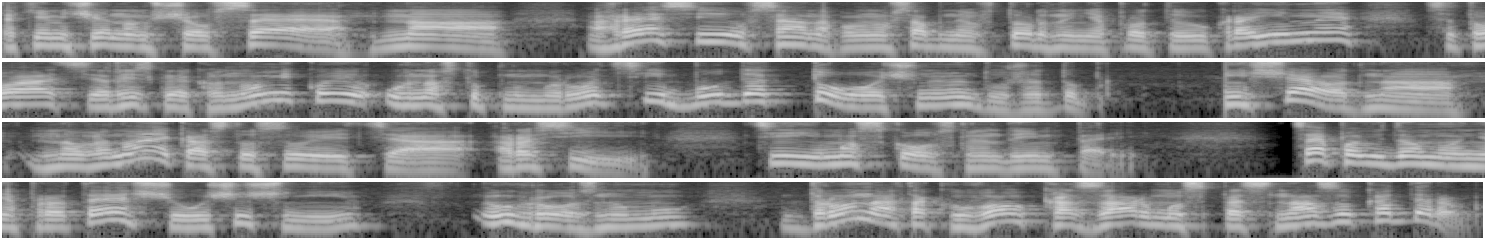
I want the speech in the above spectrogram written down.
таким чином, що все на агресію, все на повномасштабне вторгнення проти України. Ситуація з російською економікою у наступному році буде точно не дуже добра. І ще одна новина, яка стосується Росії, цієї московської недоімперії. Це повідомлення про те, що у Чечні, у Грозному, дрон атакував казарму спецназу Кадирова.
